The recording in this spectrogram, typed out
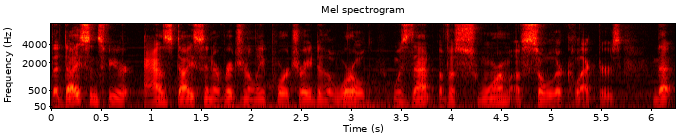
The Dyson sphere, as Dyson originally portrayed to the world, was that of a swarm of solar collectors that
